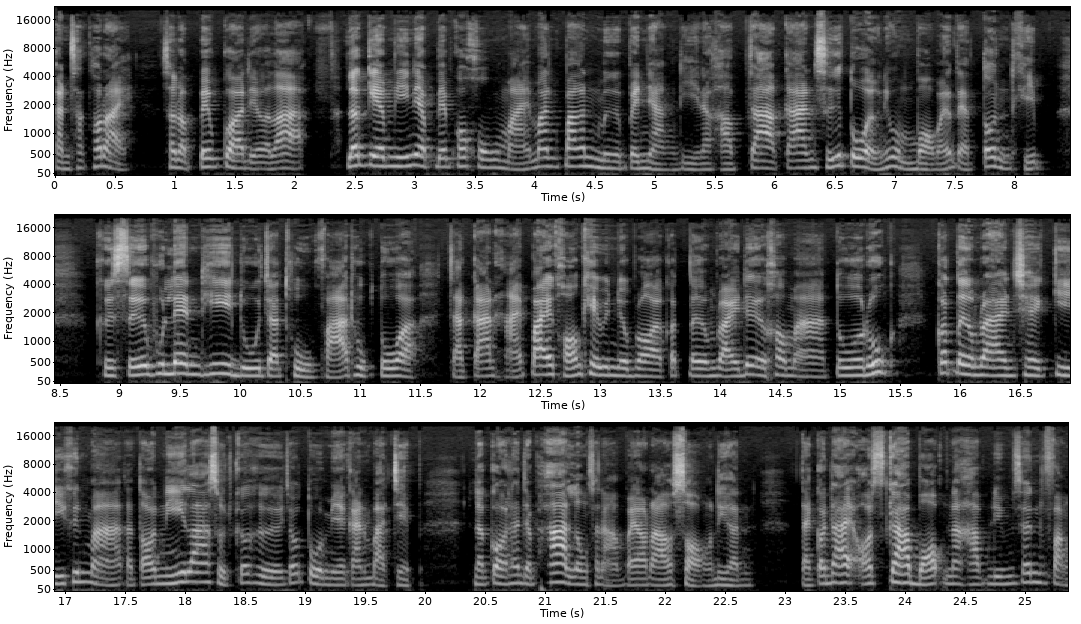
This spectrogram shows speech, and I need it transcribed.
กันสักเท่าไหร่สำหรับเป๊ปกวาร์ดิโอลาแล้วเกมนี้เนี่ยเป๊ปเขาคงหมายมั่นปั้นมือเป็นอย่างดีนะครับ จากการซื้อตัวอย่างที่ผมบอกไปตั้งแต่ต้นคลิป คือซื้อผู้เล่นที่ดูจะถูกฝาถูกตัว จากการหายไปของเควินเดบรอยก็เติมไรเดอร์เข้ามาตัวรุก ก็เติมรานเชกีขึ้นมา แต่ตอนนี้ล่าสุดก็คือเจ้าตัวมีอาการบาดเจ็บ แล้วก็ท่านจะพลาดลงสนามไปราว 2 เดือน แต่ก็ได้ออสการ์บ๊อบนะครับริมเส้นฝั่ง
